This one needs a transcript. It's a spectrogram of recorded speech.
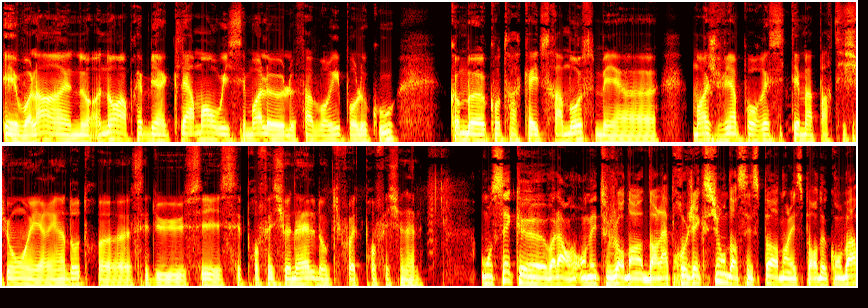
et voilà. Hein. non, après bien clairement oui c'est moi le, le, favori pour le coup, comme contre Arcades Ramos. Mais moi je viens pour réciter ma partition et rien d'autre. c'est du c'est professionnel donc il faut être professionnel on sait que voilà, on est toujours dans, dans, la projection dans ces sports, dans les sports de combat.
